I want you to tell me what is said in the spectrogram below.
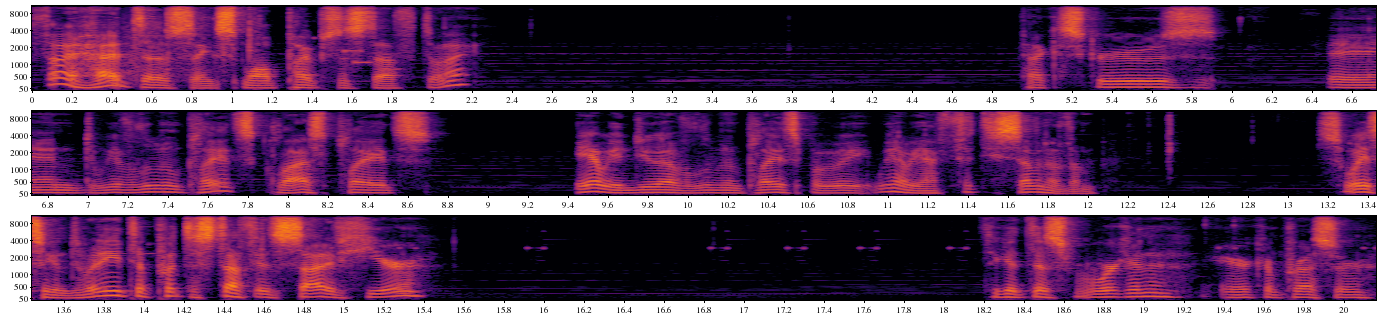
thought I had those things, small pipes and stuff, don't I? Pack of screws. And do we have aluminum plates? Glass plates. Yeah, we do have aluminum plates, but we, yeah, we have 57 of them. So wait a second. Do I need to put the stuff inside of here? To get this working? Air compressor.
